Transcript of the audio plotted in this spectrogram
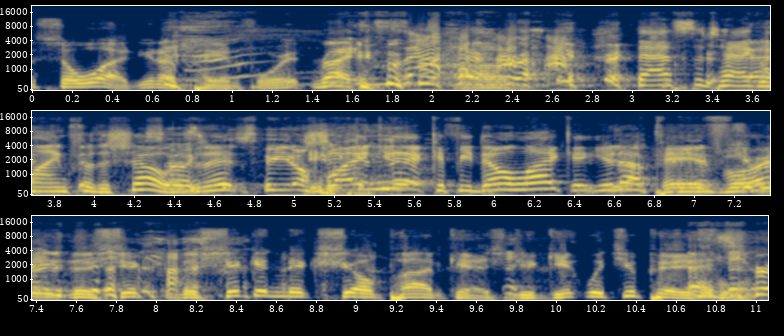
so what? You're not paying for it, right. Exactly. That's the tagline for the show, So- isn't it? so you don't Chicken like it? Nick. If you don't like it, you're not paying for it. the, Chick, the Chick and Nick Show podcast. You get what you pay That's for.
